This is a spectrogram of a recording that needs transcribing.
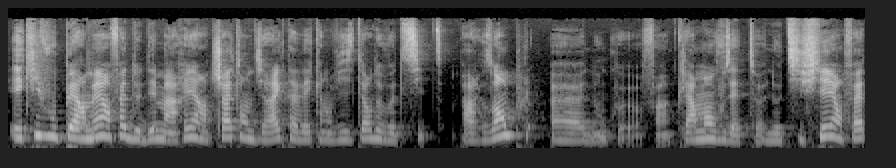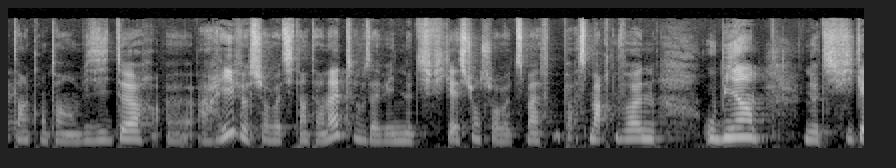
et qui vous permet, en fait, de démarrer un chat en direct avec un visiteur de votre site. Par exemple, euh, donc, enfin, clairement, vous êtes notifié, en fait, hein, quand un visiteur arrive sur votre site internet, vous avez une notification sur votre smartphone ou bien une notification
